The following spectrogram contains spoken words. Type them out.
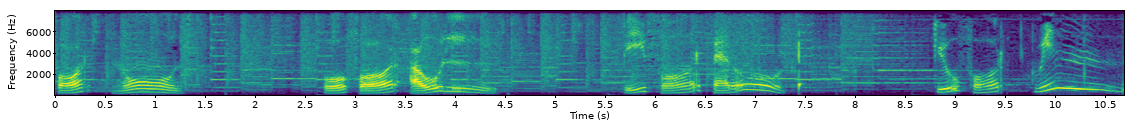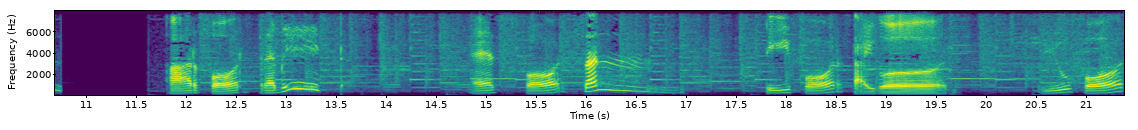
for nose. O for owl. P for parrot. Q for queen. R for rabbit. S for sun. T for tiger. U for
